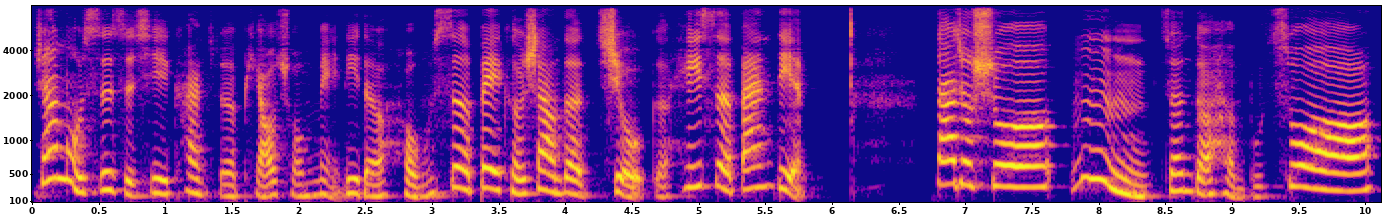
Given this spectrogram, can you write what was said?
詹姆斯仔细看着瓢虫美丽的红色贝壳上的九个黑色斑点，他就说：“嗯，真的很不错哦。”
